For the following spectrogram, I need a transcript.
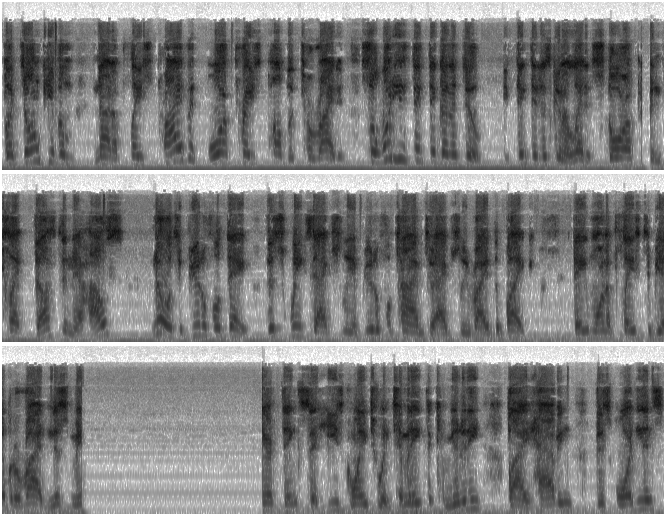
but don't give them not a place private or a place public to ride it. So what do you think they're going to do? You think they're just going to let it store up and collect dust in their house? No, it's a beautiful day. This week's actually a beautiful time to actually ride the bike. They want a place to be able to ride, and this mayor thinks that he's going to intimidate the community by having this ordinance.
